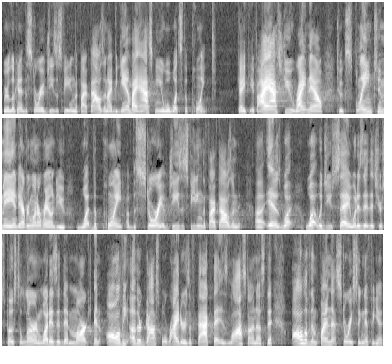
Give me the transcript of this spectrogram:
we were looking at the story of Jesus feeding the 5,000. I began by asking you, well, what's the point? Okay, if I asked you right now to explain to me and to everyone around you what the point of the story of Jesus feeding the 5,000 uh, is, what, what would you say? What is it that you're supposed to learn? What is it that Mark and all the other gospel writers, a fact that is lost on us, that all of them find that story significant?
